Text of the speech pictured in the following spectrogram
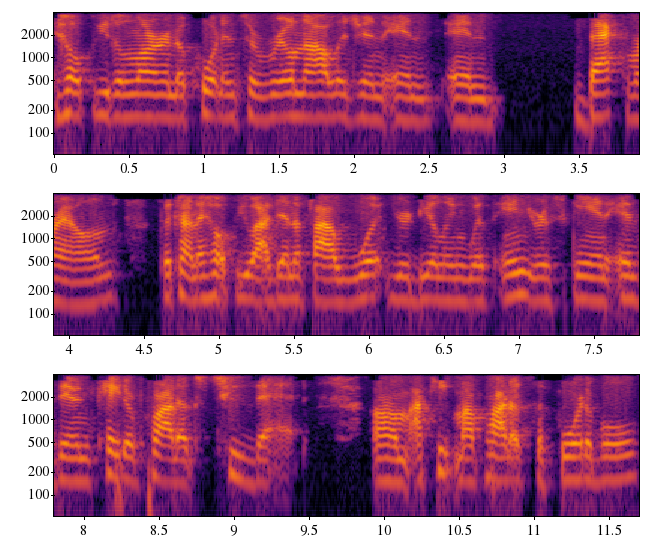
help you to learn according to real knowledge and, and, and background to kind of help you identify what you're dealing with in your skin and then cater products to that. Um, I keep my products affordable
